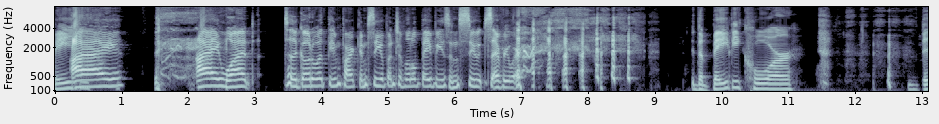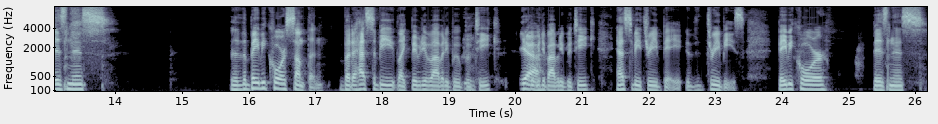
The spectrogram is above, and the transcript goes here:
baby I I want to go to a theme park and see a bunch of little babies in suits everywhere. the Baby Corp business the, the Baby Corp something but it has to be like bibbidi bobbidi boo boutique yeah. Bibbidi Bobbidi Boutique. It has to be three B, three B's. Baby Corp, business.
